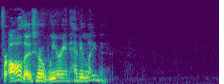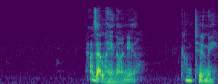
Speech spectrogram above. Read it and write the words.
for all those who are weary and heavy laden. How does that land on you? Come to me.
